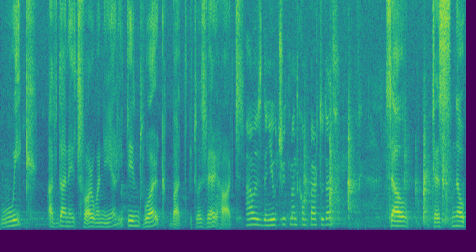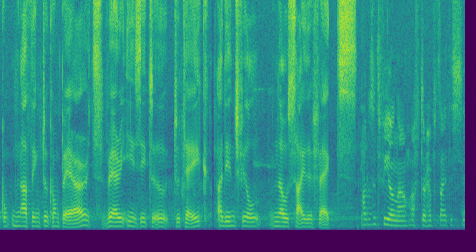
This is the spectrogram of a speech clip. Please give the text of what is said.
weak. I've done it for one year. It didn't work, but it was very hard. How is the new treatment compared to that? So there's no nothing to compare. It's very easy to, to take. I didn't feel no side effects. How does it feel now after hepatitis C?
